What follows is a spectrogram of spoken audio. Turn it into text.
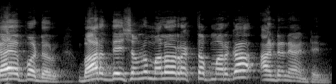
గాయపడ్డారు. భారతదేశంలో మరో రక్తపు మరక అంటేనే అంటేంది.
